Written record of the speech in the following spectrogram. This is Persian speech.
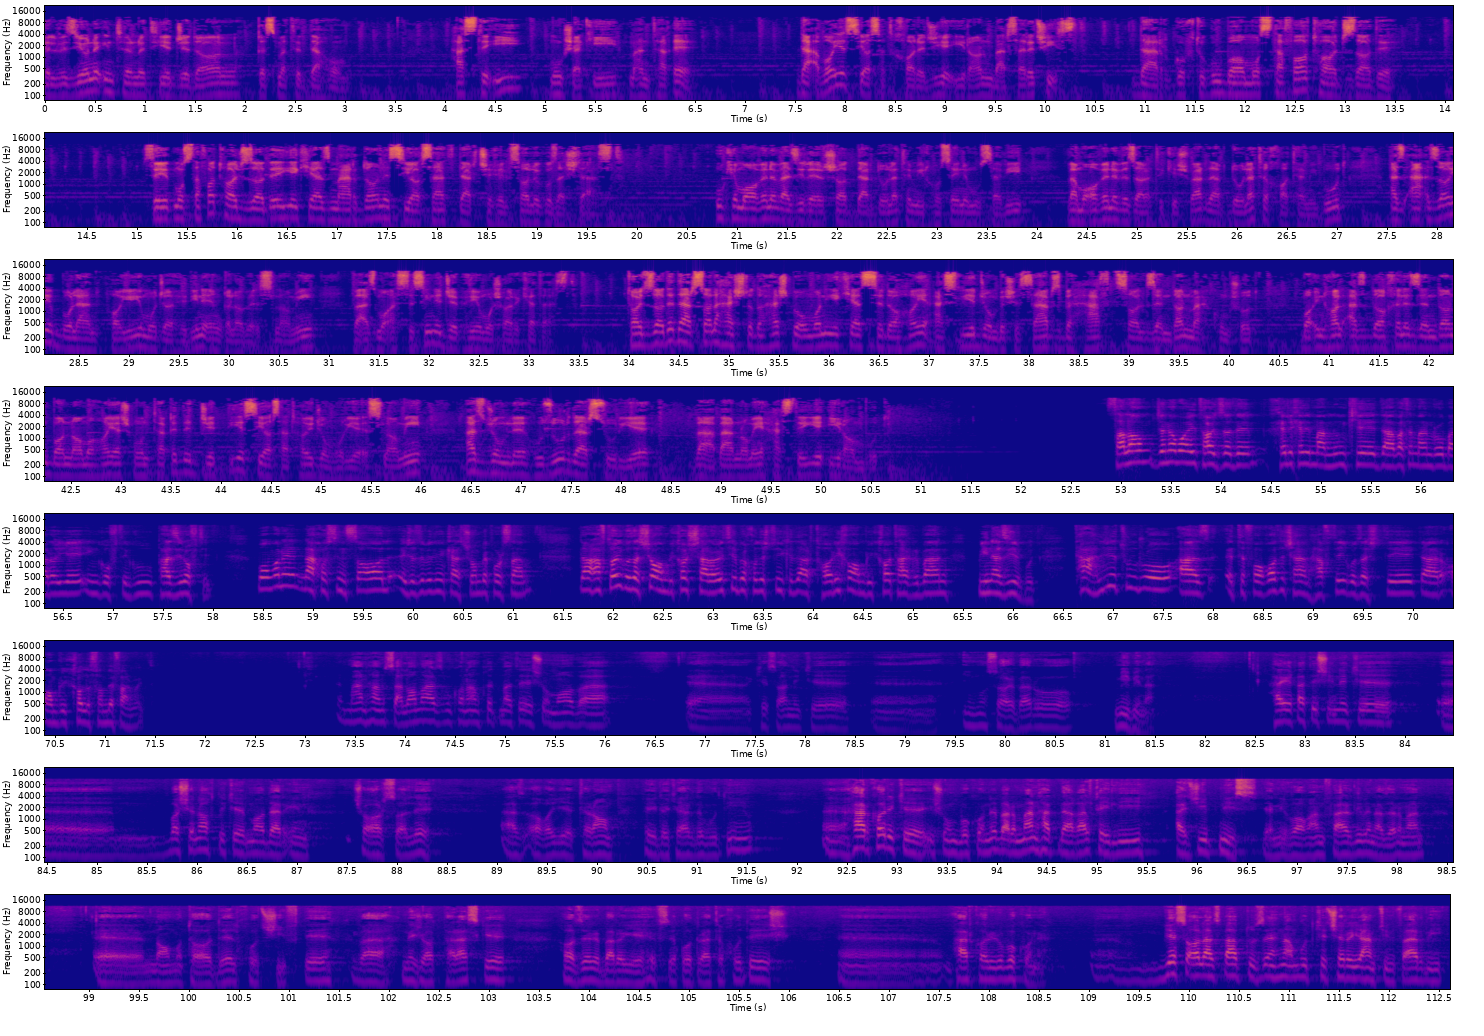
تلویزیون اینترنتی جدال قسمت دهم. ای موشکی منطقه. دعوای سیاست خارجی ایران بر سر چیست؟ در گفتگو با مصطفی تاجزاده. سید مصطفی تاجزاده یکی از مردان سیاست در چهل سال گذشته است. او که معاون وزیر ارشاد در دولت میرحسین موسوی و معاون وزارت کشور در دولت خاتمی بود از اعضای بلند پایه مجاهدین انقلاب اسلامی و از مؤسسین جبهه مشارکت است تاجزاده در سال 88 به عنوان یکی از صداهای اصلی جنبش سبز به هفت سال زندان محکوم شد با این حال از داخل زندان با نامه‌هایش منتقد جدی سیاست‌های جمهوری اسلامی از جمله حضور در سوریه و برنامه هسته‌ای ایران بود. سلام جناب آقای تاجزاده خیلی خیلی ممنون که دعوت من رو برای این گفتگو پذیرفتید. به عنوان نخستین سال اجازه بدین که از شما بپرسم در هفته گذشته آمریکا شرایطی به خودش دید که در تاریخ آمریکا تقریبا بی‌نظیر بود. تحلیلتون رو از اتفاقات چند هفته گذشته در آمریکا لطفا بفرمایید من هم سلام عرض می‌کنم خدمت شما و کسانی که این مصاحبه رو می‌بینن حقیقتش اینه که با شناختی که ما در این چهار ساله از آقای ترامپ پیدا کرده بودیم هر کاری که ایشون بکنه برای من حداقل خیلی عجیب نیست. یعنی واقعا فردی به نظر من نامتعادل خودشیفته و نجات پرست که حاضر برای حفظ قدرت خودش هر کاری رو بکنه. یه سال از قبل تو ذهنم بود که چرا یه همچین فردی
